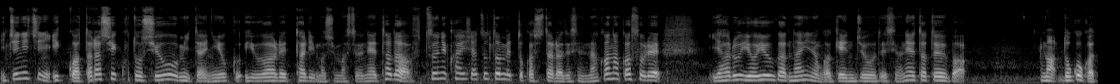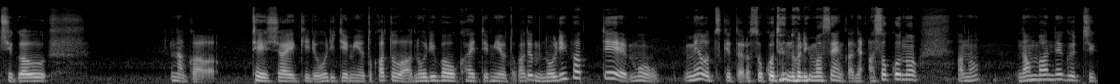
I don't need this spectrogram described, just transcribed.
1日に1個新しいことをしようみたいによく言われたりもしますよね。ただ普通に会社勤めとかしたらですねなかなかそれやる余裕がないのが現状ですよね。例えばまあ、どこか違うなんか停車駅で降りてみようとかあとは乗り場を変えてみようとか。でも乗り場ってもう目をつけたらそこで乗りませんかね？あそこのあの何番出口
